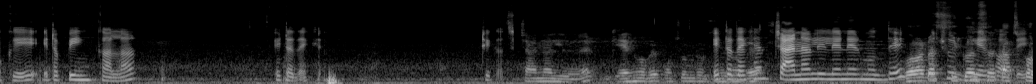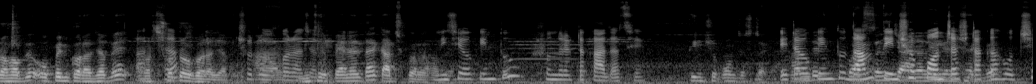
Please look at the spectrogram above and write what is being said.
ওকে এটা পিঙ্ক কালার এটা দেখেন। ঠিক আছে। চায়না লিনেনের ঘের হবে প্রচণ্ড এটা দেখেন চায়না লিলেনের মধ্যে গলাটা সিকোয়েন্সের কাজ করা হবে ওপেন করা যাবে আবার আচ্ছা। ছোটও করা যাবে। আর করা নিচের প্যানেলটায় কাজ করা হবে। নিচেও কিন্তু সুন্দর একটা কাজ আছে। 350 টাকা। এটাও কিন্তু দাম চায়না তিনশো লিনেন পঞ্চাশ থাকবে। টাকা হচ্ছে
